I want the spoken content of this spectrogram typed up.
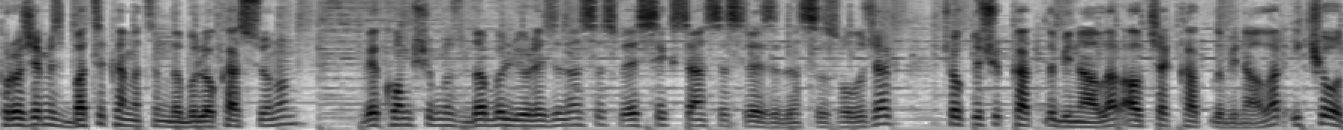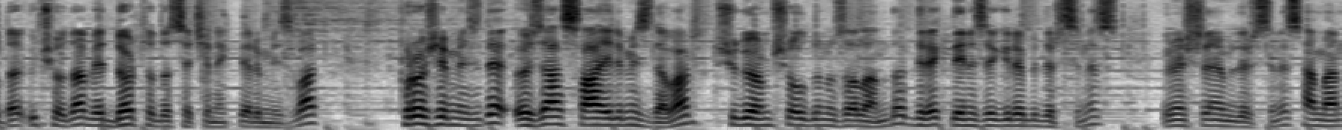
Projemiz batı kanatında bu lokasyonun ve komşumuz W Residences ve Six Senses Residences olacak. Çok düşük katlı binalar, alçak katlı binalar, 2 oda, 3 oda ve 4 oda seçeneklerimiz var. Projemizde özel sahilimiz de var. Şu görmüş olduğunuz alanda direkt denize girebilirsiniz, güneşlenebilirsiniz. Hemen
